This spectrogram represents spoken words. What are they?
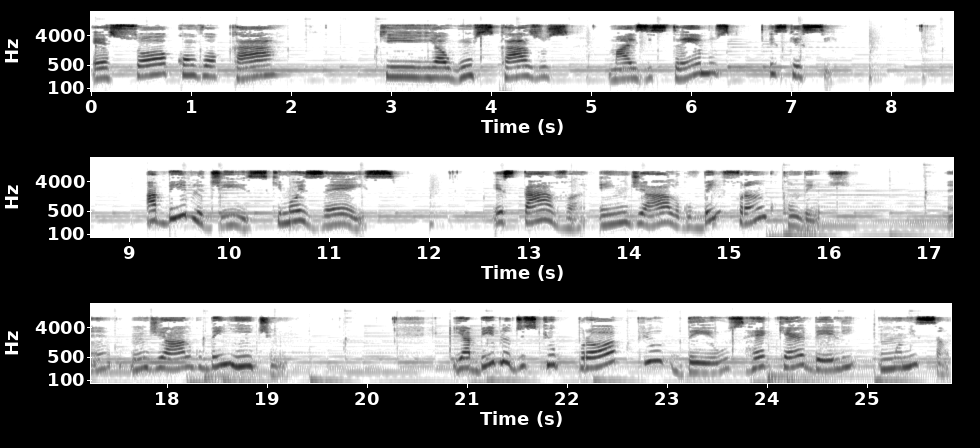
é só convocar que em alguns casos mais extremos esqueci. A Bíblia diz que Moisés estava em um diálogo bem franco com Deus, né? um diálogo bem íntimo. E a Bíblia diz que o próprio Deus requer dele uma missão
